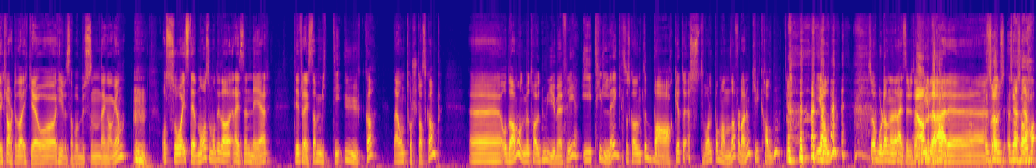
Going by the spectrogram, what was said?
de klarte da ikke å hive seg på bussen den gangen. og så i stedet nå så må de da reise ned til Fredrikstad midt i uka. Det er jo en torsdagskamp. Eh, og da må de jo ta ut mye mer fri. I tillegg så skal de tilbake til Østfold på mandag, for da er de Kvikk Halden i Halden. Så hvordan den reiser ut Ja, av videre det er eh, Det har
